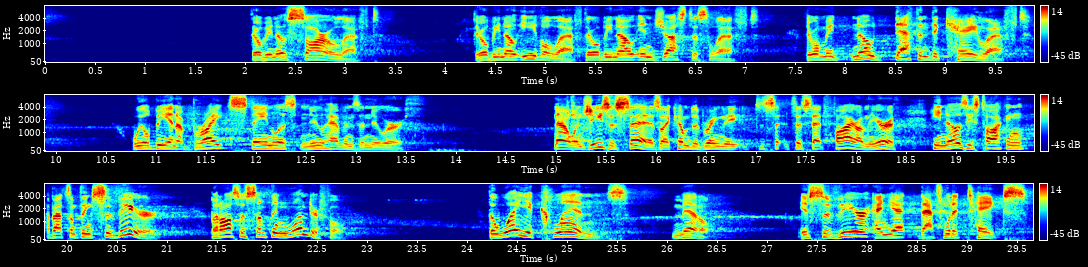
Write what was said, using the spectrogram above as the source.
There will be no sorrow left. There will be no evil left. There will be no injustice left. There will be no death and decay left. We'll be in a bright, stainless new heavens and new earth. Now, when Jesus says, I come to bring the, to, to set fire on the earth, he knows he's talking about something severe, but also something wonderful. The way you cleanse metal is severe, and yet that's what it takes.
